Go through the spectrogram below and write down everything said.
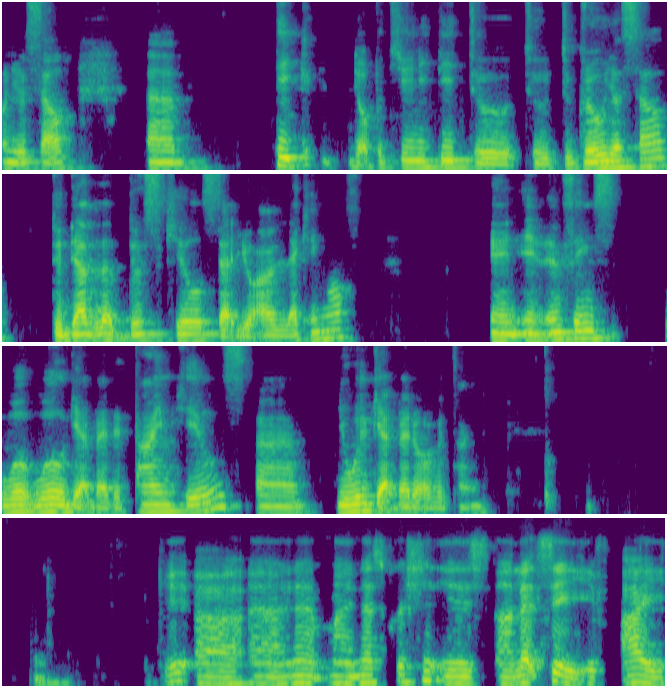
on yourself. Um, take the opportunity to, to, to grow yourself to develop those skills that you are lacking of and, and, and things will, will get better. Time heals. Uh, you will get better over time. Okay, uh, and my next question is, uh, let's say if I,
